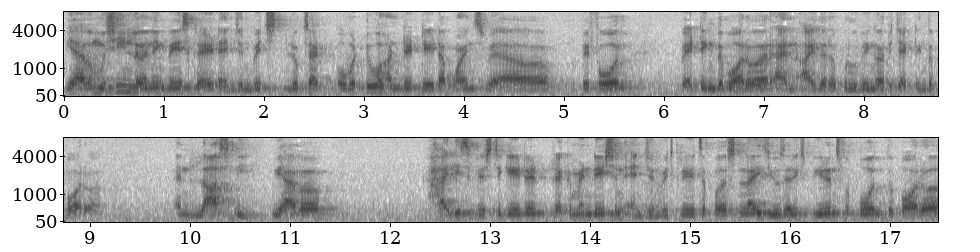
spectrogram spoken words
we have a machine learning based credit engine which looks at over 200 data points where, before vetting the borrower and either approving or rejecting the borrower. And lastly, we have a highly sophisticated recommendation engine which creates a personalized user experience for both the borrower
